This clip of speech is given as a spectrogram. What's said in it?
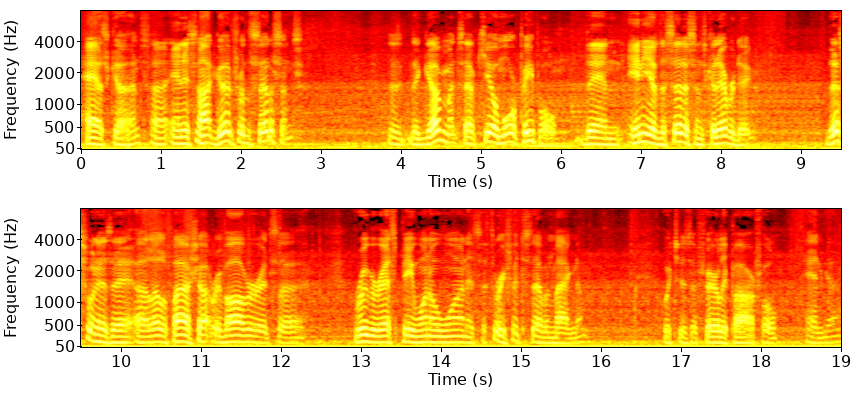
has guns, uh, and it's not good for the citizens. The, the governments have killed more people than any of the citizens could ever do. This one is a, a little five shot revolver. It's a Ruger SP 101. It's a 357 Magnum, which is a fairly powerful handgun.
